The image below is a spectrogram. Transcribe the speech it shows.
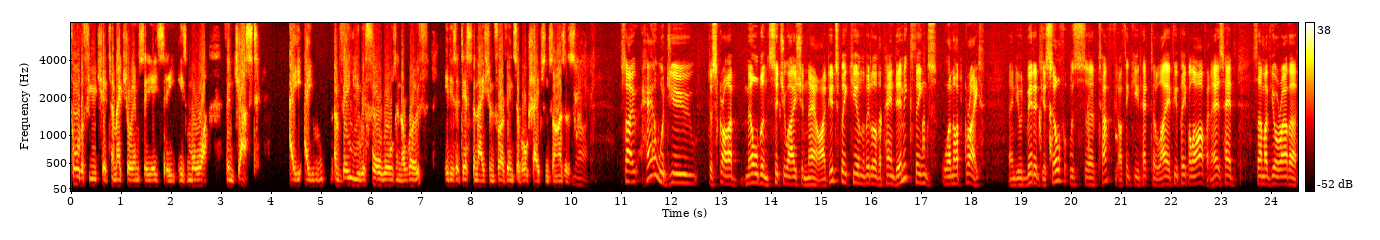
for the future to make sure MCEC is more than just a, a, a venue with four walls and a roof. It is a destination for events of all shapes and sizes. Right. So, how would you describe Melbourne's situation now? I did speak to you in the middle of the pandemic. Things were not great, and you admitted yourself it was uh, tough. I think you'd had to lay a few people off, and has had some of your other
